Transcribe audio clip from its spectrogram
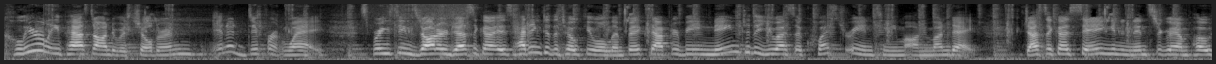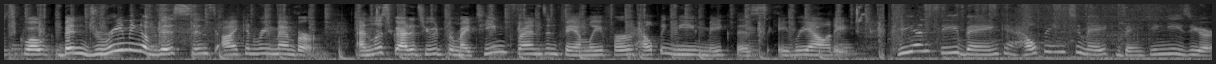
clearly passed on to his children in a different way. Springsteen's daughter Jessica is heading to the Tokyo Olympics after being named to the U.S. equestrian team on Monday. Jessica saying in an Instagram post, quote, been dreaming of this since I can remember. Endless gratitude for my team, friends, and family for helping me make this a reality. PNC Bank helping to make banking easier.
